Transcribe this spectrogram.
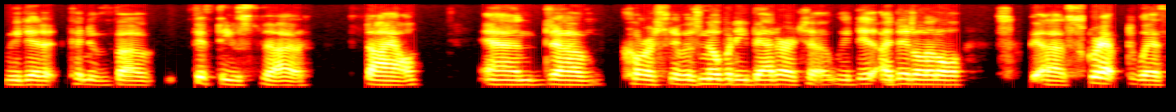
We did it kind of 50s uh, uh, style. And of course, there was nobody better to, we did, I did a little script with,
